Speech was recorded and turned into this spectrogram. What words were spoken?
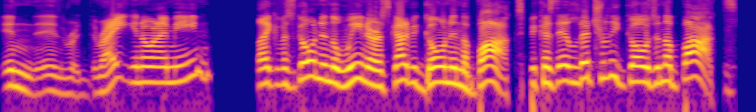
in, in, right? You know what I mean? Like if it's going in the wiener, it's got to be going in the box because it literally goes in the box.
